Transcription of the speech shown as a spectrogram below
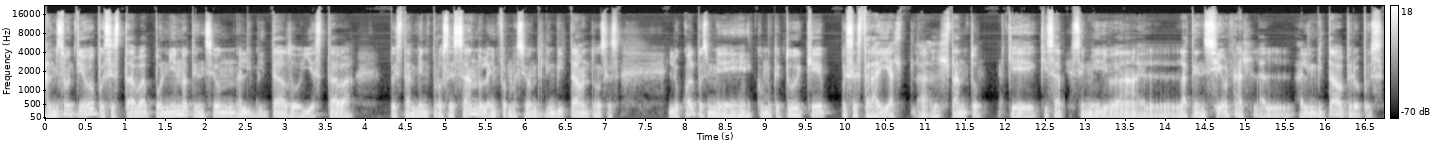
Al mismo tiempo, pues estaba poniendo atención al invitado y estaba pues también procesando la información del invitado. Entonces, lo cual pues me como que tuve que pues estar ahí al, tanto que quizá se me iba la atención al, al, invitado, pero pues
